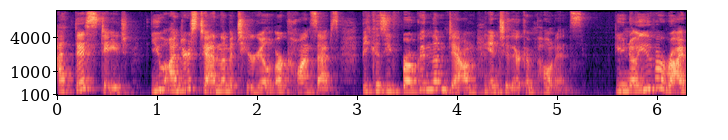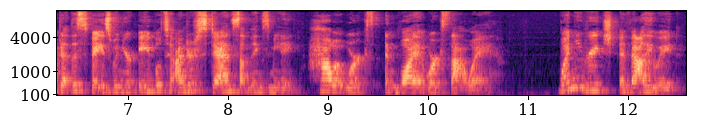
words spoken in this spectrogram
At this stage, you understand the material or concepts because you've broken them down into their components. You know you've arrived at this phase when you're able to understand something's meaning, how it works, and why it works that way. When you reach evaluate,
